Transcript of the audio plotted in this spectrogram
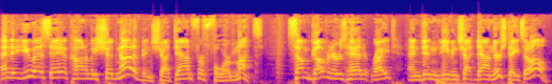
and the USA economy should not have been shut down for four months. Some governors had it right and didn't even shut down their states at all.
